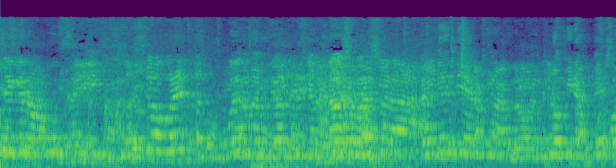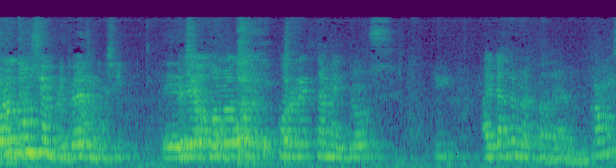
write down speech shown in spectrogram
Sí, que no. Ahí, no sigo con esto, no puedo cambiar. No, se va a hacer. Entendí aquí. No, mira, es como siempre, Pedro. Sí. Eh, correctamente. Hay que hacer una escuadra. Vamos.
